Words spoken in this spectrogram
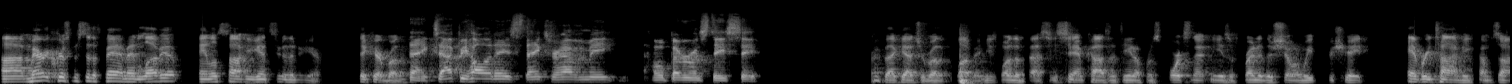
Uh, Merry Christmas to the fam, man. Love you. And let's talk again soon in the new year. Take care, brother. Thanks. Happy holidays. Thanks for having me. Hope everyone stays safe. Right back at you, brother. Love it. He's one of the best. He's Sam Cosentino from Sportsnet, and he is a friend of the show, and we appreciate every time he comes on.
